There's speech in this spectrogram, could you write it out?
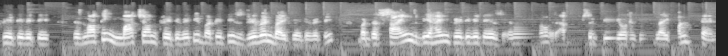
creativity? There's nothing much on creativity, but it is driven by creativity. But the science behind creativity is, you know, absolutely like content.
